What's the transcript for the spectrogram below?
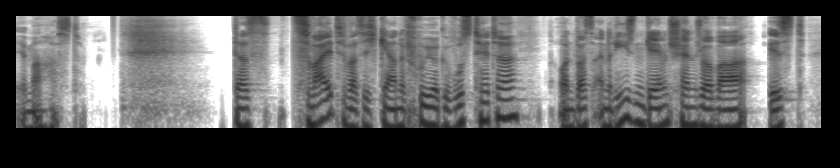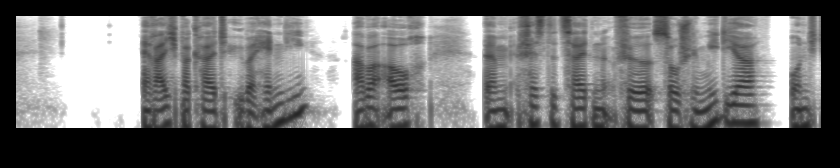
immer hast. Das zweite, was ich gerne früher gewusst hätte und was ein riesen Gamechanger war, ist, Erreichbarkeit über Handy, aber auch ähm, feste Zeiten für Social Media und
